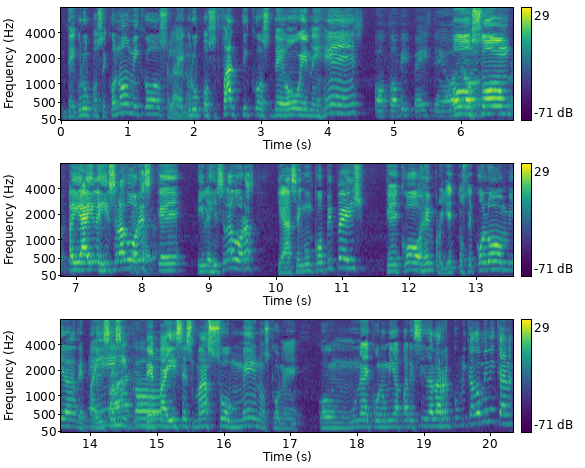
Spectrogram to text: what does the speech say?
de grupos económicos, de grupos fácticos, de ONGs, o copy paste de o otro son, ahí hay proyecto. legisladores que, y legisladoras que hacen un copy page, que cogen proyectos de Colombia, de países, México. de países más o menos con, eh, con una economía parecida a la República Dominicana,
